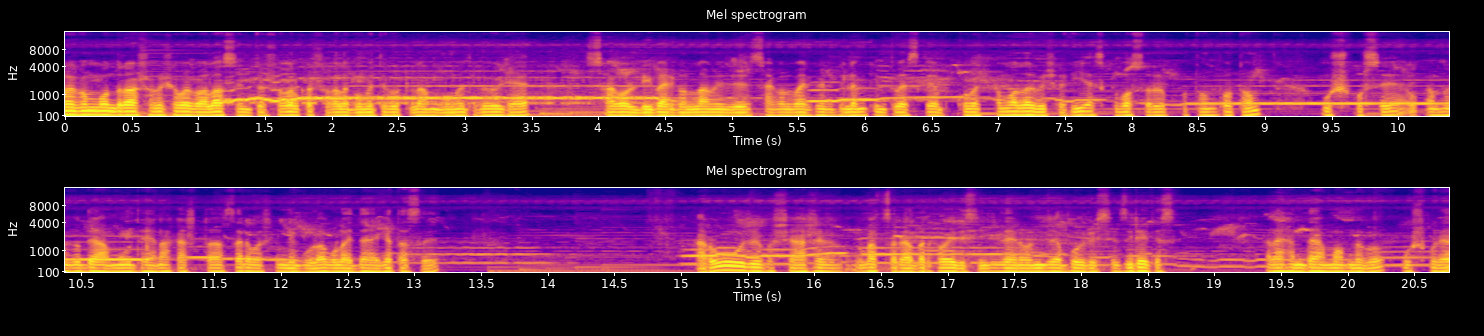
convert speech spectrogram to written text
আলাইকুম বন্ধুরা করি সবাই ভালো আছেন। তো সকালকার সকালে ঘুমে থেকে উঠলাম, ঘুমে থেকে উঠে ছাগল ডি বাইর করলাম, এই যে ছাগল বাইর করে দিলাম। কিন্তু আজকে খুব একটা মজার বিষয় কি, আজকে বছরের প্রথম প্রথম উস পড়ছে। আপনাকে দেহামু দেহেন আকাশটা, চারিপাশে নিয়ে গোলা গোলাই দেখা গেতেছে। আর ও যে পাশে হাঁসের বাচ্চারা আদার খাওয়াই দিছি, যে বই রয়েছে, জিরাইতেছে। আর এখন দেখামু আপনাকে উস পরে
